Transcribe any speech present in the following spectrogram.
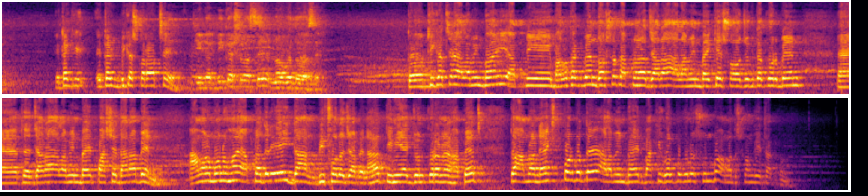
এটা কি এটা বিকাশ করা আছে? যেটা বিকাশও আছে নগদও আছে। তো ঠিক আছে আলামিন ভাই আপনি ভালো থাকবেন। দর্শক আপনারা যারা আলামিন ভাইকে সহযোগিতা করবেন যারা আলামিন ভাইয়ের পাশে দাঁড়াবেন আমার মনে হয় আপনাদের এই দান বিফলে যাবে না। তিনি একজন কোরআনের হাফেজ। তো আমরা নেক্সট পর্বতে আলামিন ভাইয়ের বাকি গল্পগুলো শুনব। আমাদের সঙ্গেই থাকুন।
